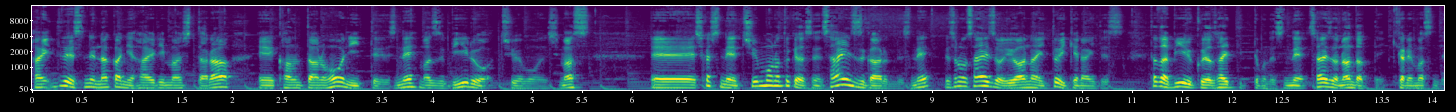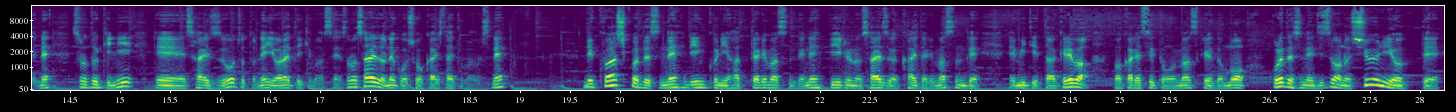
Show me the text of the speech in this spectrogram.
はい。でですね、中に入りましたら、えー、カウンターの方に行ってですね、まずビールを注文します。えー、しかしね、注文の時はですね、サイズがあるんですねで。そのサイズを言わないといけないです。ただ、ビールくださいって言ってもですね、サイズは何だって聞かれますんでね、その時に、えー、サイズをちょっとね、言わないといけません。そのサイズをね、ご紹介したいと思いますね。で、詳しくはですね、リンクに貼ってありますんでね、ビールのサイズが書いてありますんで、え見ていただければ分かりやすいと思いますけれども、これですね、実はあの州によって、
